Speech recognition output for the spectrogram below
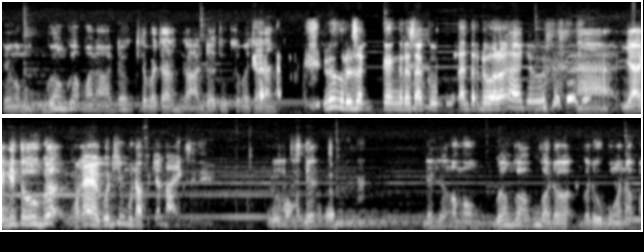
Dia ngomong gue enggak mana ada kita pacaran nggak ada tuh kita pacaran lu ngerusak kayak ngerusak hubungan antar dua orang aja lu nah ya gitu gue makanya gue di sini munafiknya naik sih lu nah, terus dia dia kayak ngomong gue enggak aku nggak ada nggak ada hubungan apa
